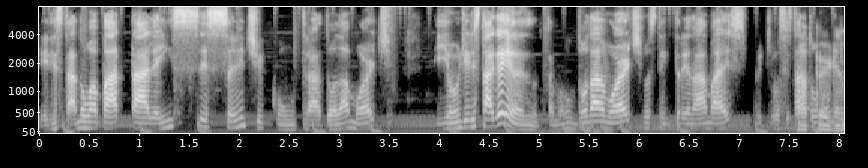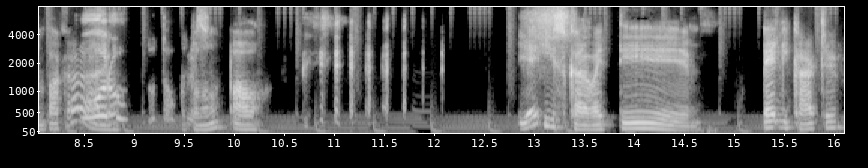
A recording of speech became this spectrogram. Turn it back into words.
Ele está numa batalha incessante contra a Dona Morte. E onde ele está ganhando, tá bom? Dona Morte, você tem que treinar mais, porque você está Tá tomando perdendo pra caralho. ouro do Tom Tá Cruise. tomando um pau. e é isso, cara. Vai ter Peggy Carter,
